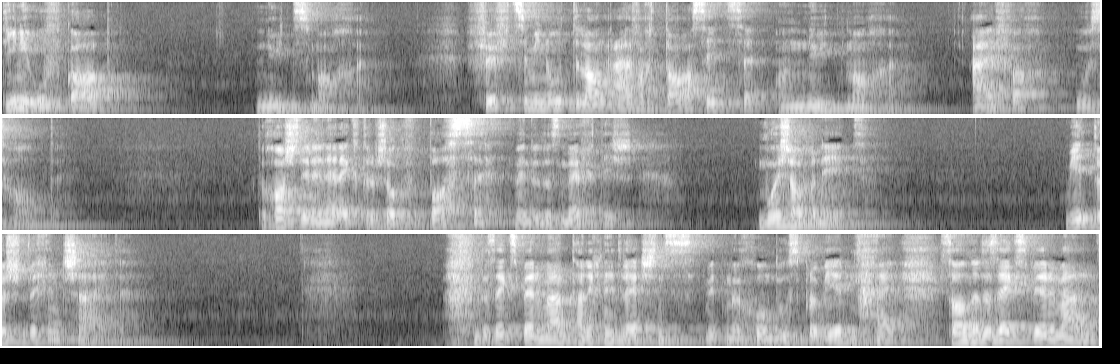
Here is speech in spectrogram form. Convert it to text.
Deine Aufgabe? Nichts zu machen. 15 Minuten lang einfach da sitzen und nichts machen. Einfach aushalten. Du kannst dir einen Elektroschock verpassen, wenn du das möchtest, musst aber nicht. Wie tust du dich entscheiden? Das Experiment habe ich nicht letztens mit einem Kunden ausprobiert, nein, sondern das Experiment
